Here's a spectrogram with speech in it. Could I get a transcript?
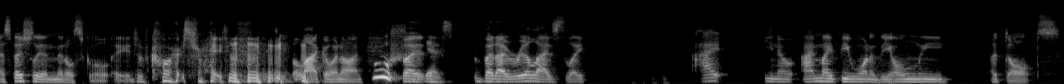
especially in middle school age of course right? Like, a lot going on. Oof, but yes. but i realized like i you know i might be one of the only adults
